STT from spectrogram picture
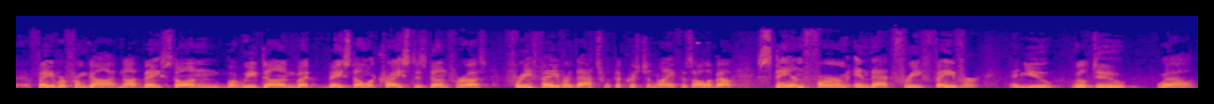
Uh, favor from God, not based on what we've done, but based on what Christ has done for us. Free favor, that's what the Christian life is all about. Stand firm in that free favor, and you will do well.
